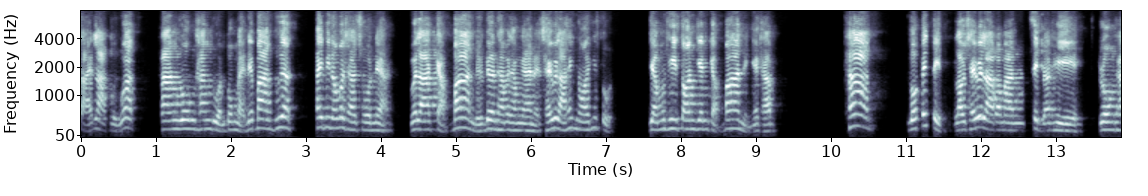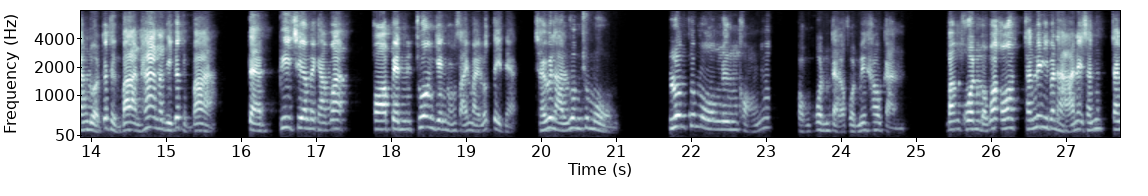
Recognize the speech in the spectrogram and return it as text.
สายหลักหรือว่าทางลงทางด่วนตรงไหนได้บ้างเพื่อให้พี่น้องประชาชนเนี่ยเวลากลับบ้านหรือเดินทางไปทำงานเนี่ยใช้เวลาให้น้อยที่สุด อย่างบางทีตอนเย็นกลับบ้านอย่างเงี้ยครับ ถ้า รถไม่ติด เราใช้เวลาประมาณสิบนาที ลงทางด่วนก็ถึงบ้านห้านาทีก็ถึงบ้าน แต่พี่เชื่อไหมครับว่า พอเป็นช่วงเย็นของสายใหม่รถติดเนี่ย ใช้เวลาร่วมชั่วโมง ร่วมชั่วโมงหนึ่งของของคนแต่ละคนไม่เท่ากัน บางคนบอกว่าอ๋อฉันไม่มีปัญหาเนี่ยฉันฉัน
